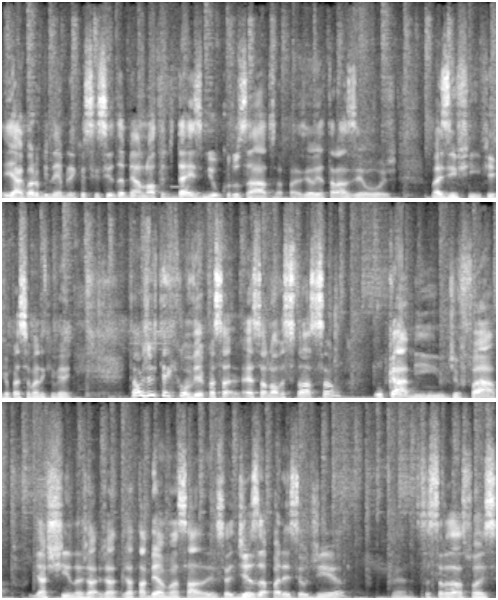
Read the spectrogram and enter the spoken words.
e, agora eu me lembrei que eu esqueci da minha nota de 10 mil cruzados, rapaz. Eu ia trazer hoje. Mas enfim, fica para semana que vem. Então a gente tem que conviver com essa, essa nova situação. O caminho, de fato, e a China já está já, já tá bem avançada nisso, é desaparecer o dinheiro. Né? Essas transações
